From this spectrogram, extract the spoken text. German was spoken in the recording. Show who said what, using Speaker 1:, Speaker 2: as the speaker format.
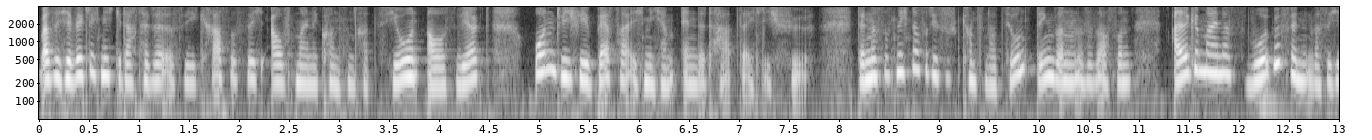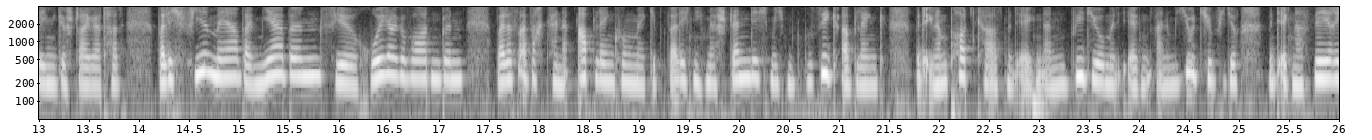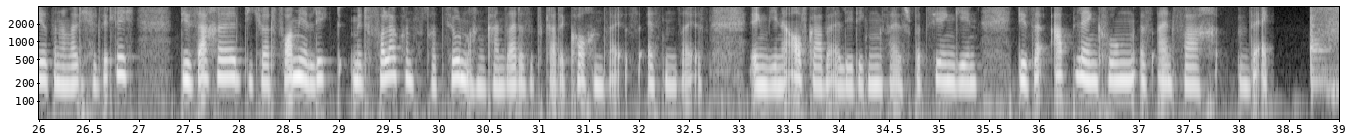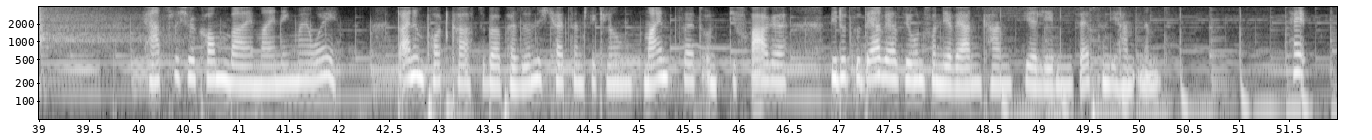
Speaker 1: Was ich hier wirklich nicht gedacht hätte, ist, wie krass es sich auf meine Konzentration auswirkt und wie viel besser ich mich am Ende tatsächlich fühle. Denn es ist nicht nur so dieses Konzentrationsding, sondern es ist auch so ein allgemeines Wohlbefinden, was sich irgendwie gesteigert hat, weil ich viel mehr bei mir bin, viel ruhiger geworden bin, weil es einfach keine Ablenkung mehr gibt, weil ich nicht mehr ständig mich mit Musik ablenke, mit irgendeinem Podcast, mit irgendeinem Video, mit irgendeinem YouTube-Video, mit irgendeiner Serie, sondern weil ich halt wirklich die Sache, die gerade vor mir liegt, mit voller Konzentration machen kann, sei das jetzt gerade Kochen, sei es Essen, sei es irgendwie eine Aufgabe erledigen, sei es spazieren gehen. Diese Ablenkung ist einfach weg. Herzlich willkommen bei Minding My Way, deinem Podcast über Persönlichkeitsentwicklung, Mindset und die Frage, wie du zu der Version von dir werden kannst, die ihr Leben selbst in die Hand nimmt. Hey,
